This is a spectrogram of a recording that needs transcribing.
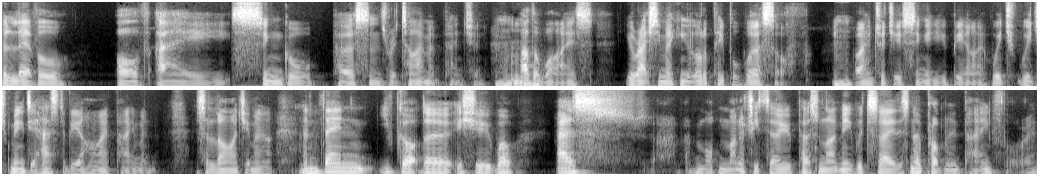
the level of a single person's retirement pension. Mm-hmm. Otherwise, you're actually making a lot of people worse off mm-hmm. by introducing a UBI, which which means it has to be a high payment. It's a large amount, mm-hmm. and then you've got the issue. Well, as a modern monetary theory person like me would say, there's no problem in paying for it.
